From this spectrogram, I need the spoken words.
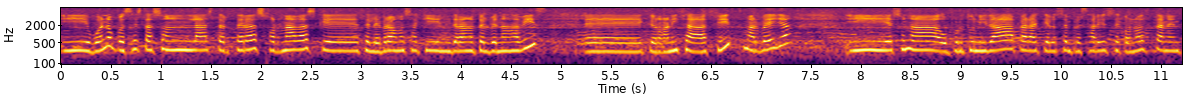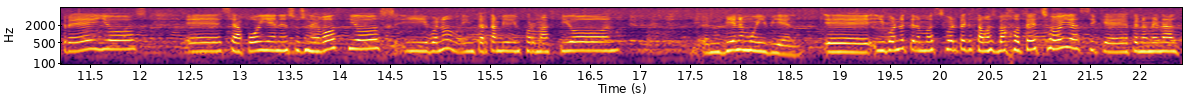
Y bueno, pues estas son las terceras jornadas que celebramos aquí en Gran Hotel Benajavís, eh, que organiza FIT Marbella y es una oportunidad para que los empresarios se conozcan entre ellos, eh, se apoyen en sus negocios y bueno, intercambio de información eh, viene muy bien. Eh, y bueno, tenemos suerte que estamos bajo techo hoy, así que fenomenal.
